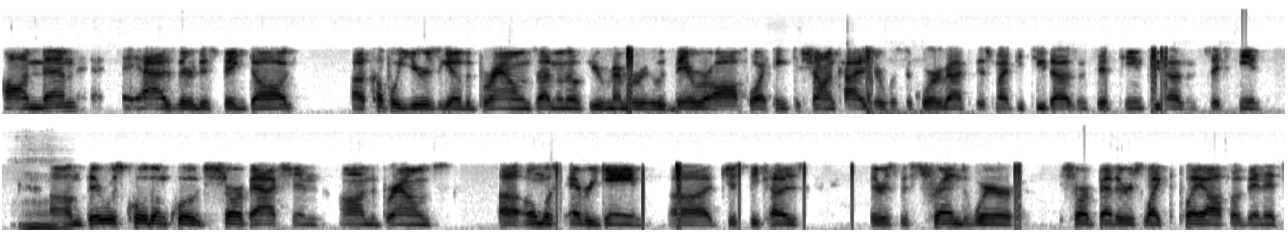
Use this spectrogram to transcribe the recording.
on them as they're this big dog. A couple years ago, the Browns, I don't know if you remember, they were awful. I think DeShone Kizer was the quarterback. This might be 2015, 2016. Mm. Um, there was quote unquote sharp action on the Browns uh, almost every game uh, just because there's this trend where sharp bettors like to play off of, and it's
